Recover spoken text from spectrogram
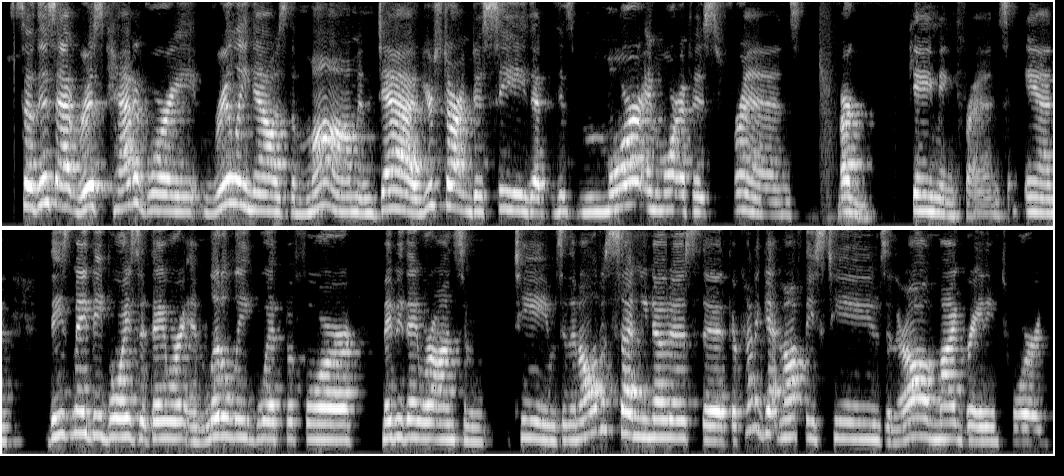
so this at risk category really now is the mom and dad. You're starting to see that his more and more of his friends are gaming friends. And these may be boys that they were in little league with before. Maybe they were on some teams. And then all of a sudden you notice that they're kind of getting off these teams and they're all migrating toward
